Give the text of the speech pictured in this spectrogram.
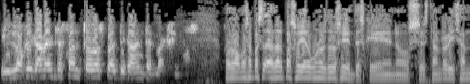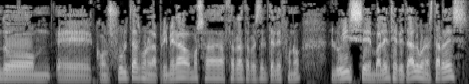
y lógicamente están todos prácticamente en máximos. Bueno, vamos a, dar paso ya a algunos de los oyentes que nos están realizando eh, consultas. Bueno, la primera vamos a hacerla a través del teléfono. Luis, en Valencia, ¿qué tal? Buenas tardes.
